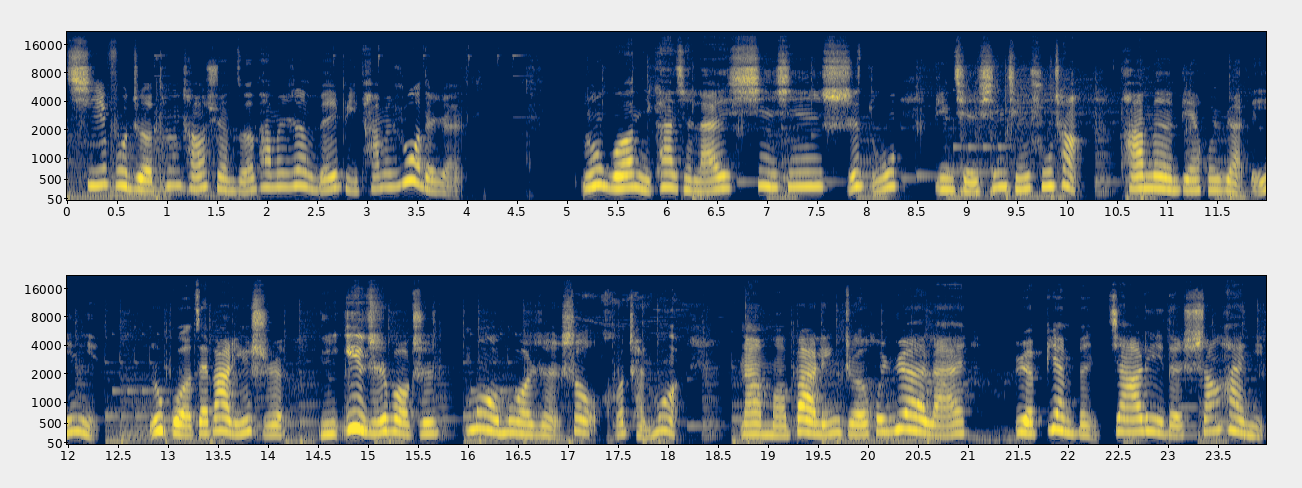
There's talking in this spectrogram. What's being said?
欺负者通常选择他们认为比他们弱的人。如果你看起来信心十足，并且心情舒畅，他们便会远离你。如果在霸凌时你一直保持默默忍受和沉默，那么霸凌者会越来越变本加厉地伤害你。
